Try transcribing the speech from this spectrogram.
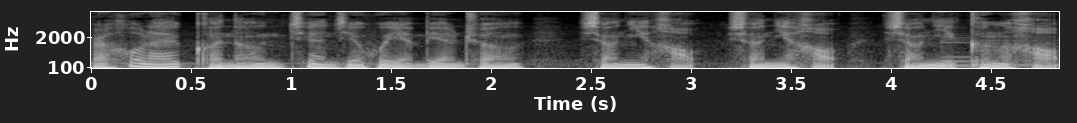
而后来可能渐渐会演变成想你好想你好想你更好。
